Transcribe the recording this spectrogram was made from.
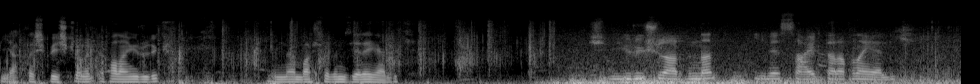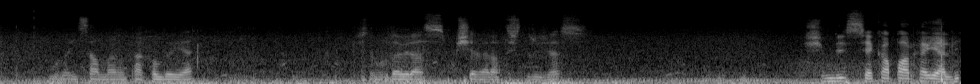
Yaklaşık 5 kilometre falan yürüdük. Yeniden başladığımız yere geldik. Şimdi yürüyüşün ardından yine sahil tarafına geldik. Burada insanların takıldığı yer. İşte burada biraz bir şeyler atıştıracağız. Şimdi Seka Park'a geldik.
